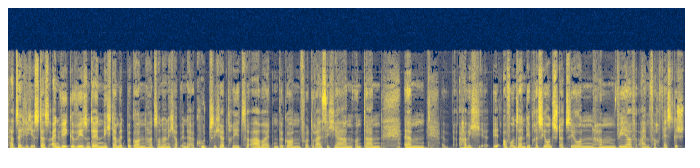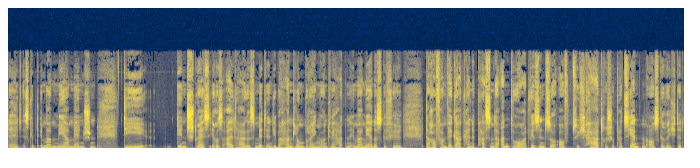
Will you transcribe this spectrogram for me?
Tatsächlich ist das ein Weg gewesen, der nicht damit begonnen hat, sondern ich habe in der Akutpsychiatrie zu arbeiten begonnen vor 30 Jahren. Und dann ähm, habe ich äh, auf unseren Depressionsstationen haben wir einfach festgestellt, es gibt immer mehr Menschen, die den Stress ihres Alltages mit in die Behandlung bringen. Und wir hatten immer mehr das Gefühl, darauf haben wir gar keine passende Antwort. Wir sind so auf psychiatrische Patienten ausgerichtet.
